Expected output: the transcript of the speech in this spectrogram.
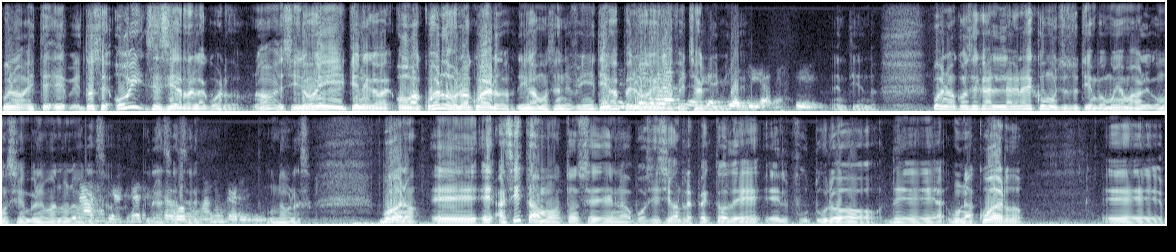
bueno, este, eh, entonces hoy se cierra el acuerdo, ¿no? Es decir, hoy tiene que haber o acuerdo o no acuerdo, digamos, en definitiva, pero es la fecha límite. Entiendo. Bueno, concejal, le agradezco mucho su tiempo, muy amable, como siempre. Le mando un abrazo. Gracias, gracias, a vos, un, cariño. un abrazo. Bueno, eh, así estamos entonces en la oposición respecto del el futuro de un acuerdo eh,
